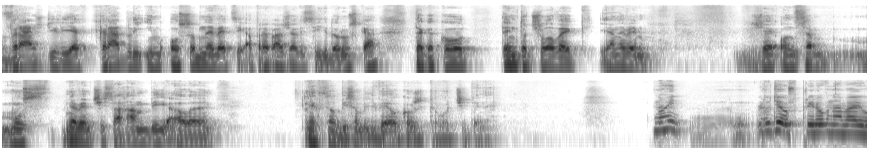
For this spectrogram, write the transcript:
vraždili, ak kradli im osobné veci a prevážali si ich do Ruska, tak ako tento človek, ja neviem, že on sa mus, neviem, či sa hambí, ale nechcel by som byť to určite nie. Mnohí ľudia už prirovnávajú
